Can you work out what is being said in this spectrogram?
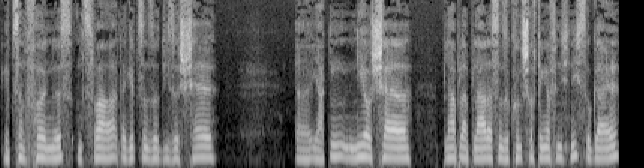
gibt's dann folgendes. Und zwar, da gibt's dann so diese Shell äh, Jacken, Neo Shell, bla bla bla, das sind so Kunststoffdinger, finde ich nicht so geil.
